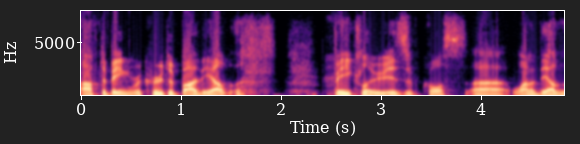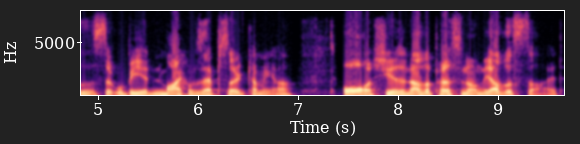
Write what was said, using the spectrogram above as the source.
after being recruited by the others. Bea Klugh is, of course, uh, one of the others that will be in Michael's episode coming up. Or she is another person on the other side.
